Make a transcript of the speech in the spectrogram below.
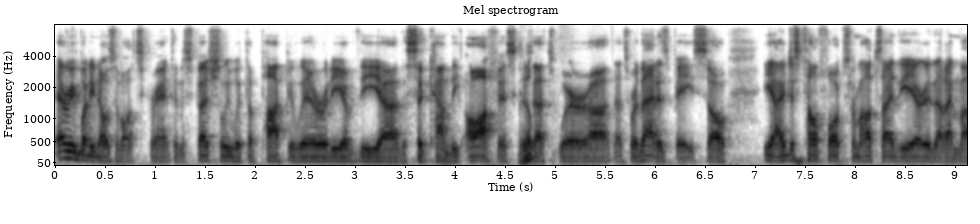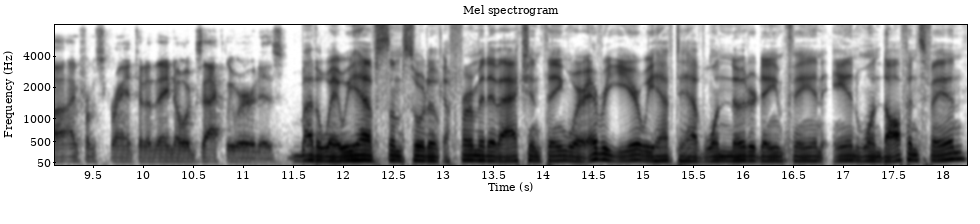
everybody knows about Scranton, especially with the popularity of the uh, the sitcom The Office, because yep. that's where uh, that's where that is based. So yeah, I just tell folks from outside the area that I'm uh, I'm from Scranton, and they know exactly where it is. By the way, we have some sort of affirmative action thing where every year we have to have one Notre Dame fan and one Dolphins fan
